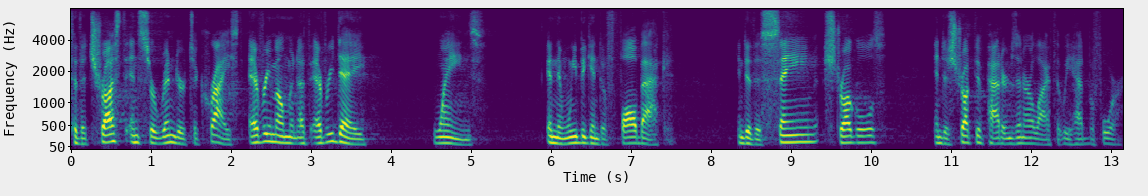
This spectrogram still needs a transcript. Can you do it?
to the trust and surrender to Christ every moment of every day wanes. And then we begin to fall back into the same struggles and destructive patterns in our life that we had before.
